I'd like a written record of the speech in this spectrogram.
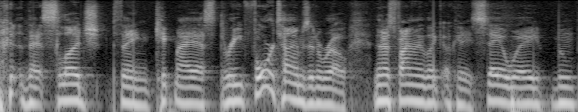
that sludge thing kicked my ass three, four times in a row. And then I was finally like, okay, stay away. Boom.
